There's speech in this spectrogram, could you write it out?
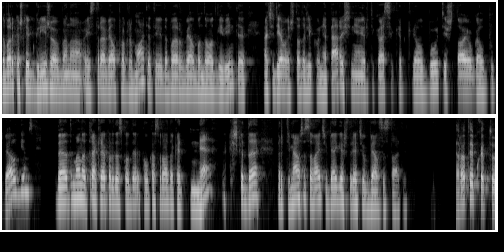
Dabar kažkaip grįžo mano aistra vėl programuoti, tai dabar vėl bandau atgaivinti. Ačiū Dievui, aš to dalyko neperašinėjau ir tikiuosi, kad galbūt iš to jau galbūt vėl gims. Bet mano track rekordas kol, kol kas rodo, kad ne, kažkada artimiausią savaičių bėgį aš turėčiau vėl sustoti. Yra taip, kad tu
